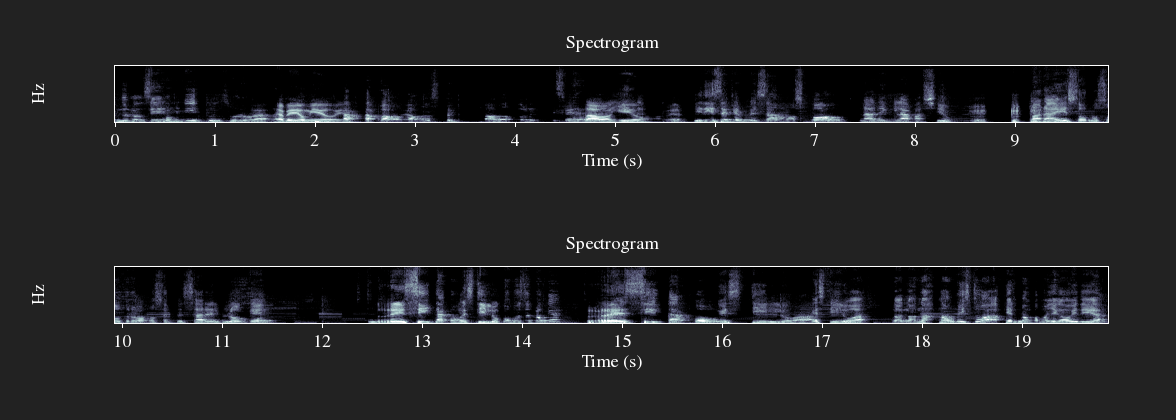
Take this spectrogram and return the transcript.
vamos, Sí, un poquito en su lugar. Ya me dio miedo ya. vamos, vamos, vamos con el primer Estaba aquí, bloquito. A ver. Y dice que empezamos con la declamación. Para eso nosotros vamos a empezar el bloque Recita con estilo. ¿Cómo el bloque? Recita con estilo. ¿ah? Estilo, ¿ah? ¿No, no, no, ¿no han visto a Kelman cómo ha llegado hoy día?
